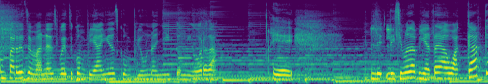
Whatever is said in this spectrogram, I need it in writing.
un par de semanas fue su cumpleaños, cumplió un añito mi gorda. Eh, le, hicimos la piñata de aguacate.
